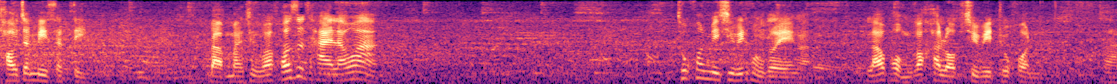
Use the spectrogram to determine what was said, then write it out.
เขาจะมีสติ แบบหมายถึงว่าเพราะสุดท้ายแล้วอะทุกคนมีชีวิตของตัวเองอะแล้วผมก็เคารพชีวิตทุกคนใช่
